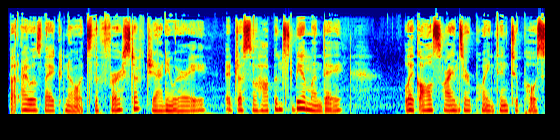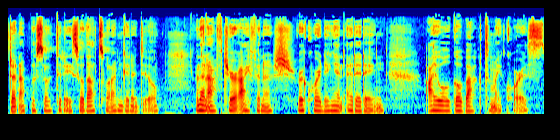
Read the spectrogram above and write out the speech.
But I was like, no, it's the 1st of January. It just so happens to be a Monday. Like all signs are pointing to post an episode today, so that's what I'm gonna do. And then after I finish recording and editing, I will go back to my course.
